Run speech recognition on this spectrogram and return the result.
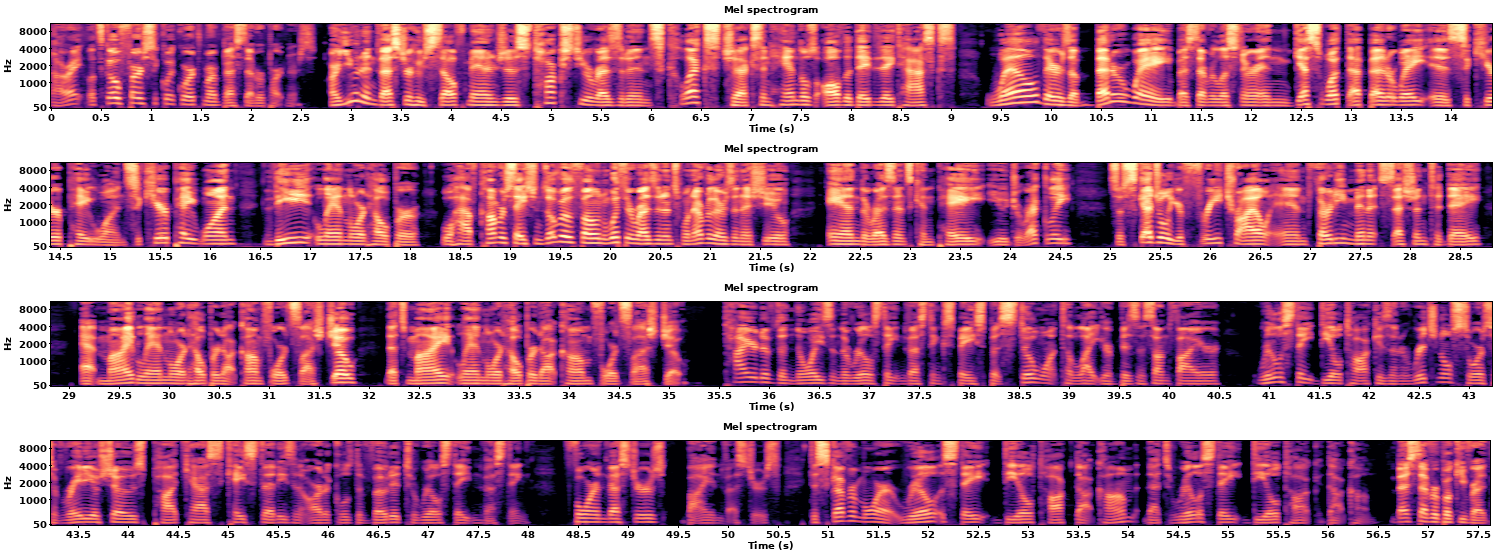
All right, let's go first. A quick word from our best ever partners. Are you an investor who self manages, talks to your residents, collects checks, and handles all the day to day tasks? Well, there's a better way, best ever listener, and guess what? That better way is Secure Pay One. Secure Pay One, the landlord helper, will have conversations over the phone with your residents whenever there's an issue, and the residents can pay you directly. So schedule your free trial and 30 minute session today at mylandlordhelper.com forward slash Joe. That's mylandlordhelper.com forward slash Joe. Tired of the noise in the real estate investing space, but still want to light your business on fire? Real Estate Deal Talk is an original source of radio shows, podcasts, case studies, and articles devoted to real estate investing. For investors, by investors. Discover more at realestatedealtalk.com. That's realestatedealtalk.com. Best ever book you've read.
